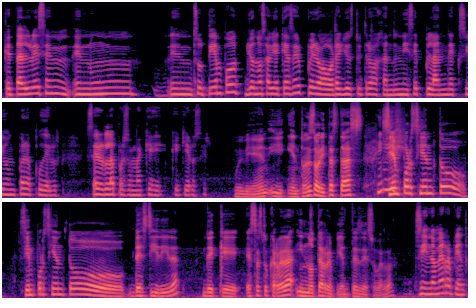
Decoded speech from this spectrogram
que tal vez en, en un en su tiempo yo no sabía qué hacer, pero ahora yo estoy trabajando en ese plan de acción para poder ser la persona que, que quiero ser. Muy bien, y, y entonces ahorita estás 100%, 100% decidida de que esta es tu carrera y no te arrepientes de eso, ¿verdad? Sí, no me arrepiento.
